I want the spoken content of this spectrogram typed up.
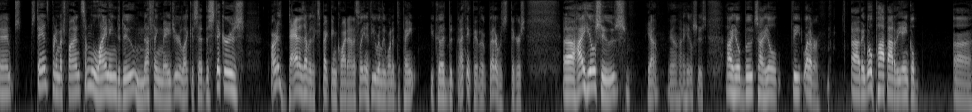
And stands pretty much fine. Some lining to do, nothing major. Like I said, the stickers aren't as bad as I was expecting, quite honestly. And if you really wanted to paint, you could, but I think they look better with stickers. Uh, high heel shoes, yeah, yeah, high heel shoes, high heel boots, high heel feet, whatever. Uh, they will pop out of the ankle uh,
